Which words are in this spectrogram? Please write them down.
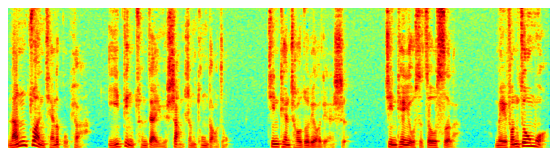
能赚钱的股票啊，一定存在于上升通道中。今天操作的要点是，今天又是周四了，每逢周末，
